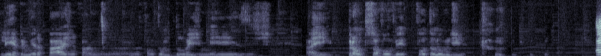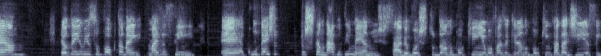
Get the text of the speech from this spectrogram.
lê a primeira página, fala, ah, faltam dois meses. Aí pronto, só vou ver faltando um dia. É, Eu tenho isso um pouco também, mas assim, é, com texto de stand-up eu tenho menos, sabe? Eu vou estudando um pouquinho, eu vou fazer criando um pouquinho cada dia, assim.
